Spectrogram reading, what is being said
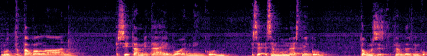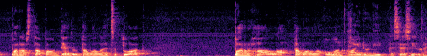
Mutta tavallaan sitä, mitä ei voi, niin kuin, se, se mun mielestä niin kuin, niin kuin, paras tapa on tietyllä tavalla, että sä tuot parhaalla tavalla oman aidon itse esille.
